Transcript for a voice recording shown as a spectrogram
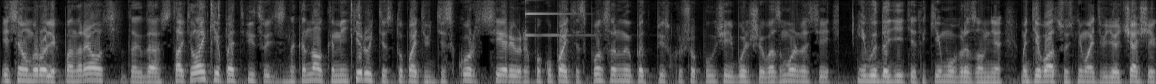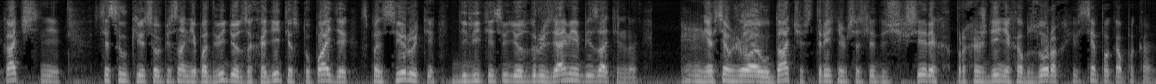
Если вам ролик понравился, тогда ставьте лайки, подписывайтесь на канал, комментируйте, вступайте в дискорд сервер, покупайте спонсорную подписку, чтобы получить больше возможностей. И вы дадите таким образом мне мотивацию снимать видео чаще и качественнее. Все ссылки есть в описании под видео, заходите, вступайте, спонсируйте, делитесь видео с друзьями обязательно. Я всем желаю удачи, встретимся в следующих сериях, прохождениях, обзорах и всем пока-пока.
